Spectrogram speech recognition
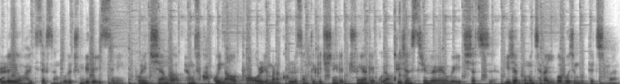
블랙과 화이트 색상 모두 준비되어 있으니 본인 취향과 평소 갖고 있는 아우터와 어울릴만한 컬러 선택해 주시는 게 중요하겠고요. 비전 스트리웨어 웨이 티셔츠. 이 제품은 제가 입어보진 못했지만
